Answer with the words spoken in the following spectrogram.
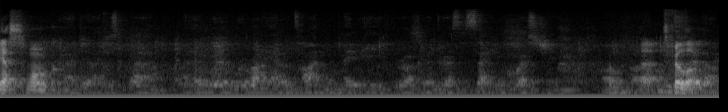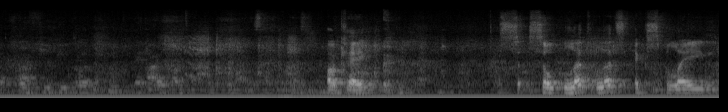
Yes, one more. I ju- I just, uh, I know we're, we're running out of time, but maybe if I could address the second question of uh, Tefillah. A few people have eye contact with the second question. Okay. So, so let, let's explain.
